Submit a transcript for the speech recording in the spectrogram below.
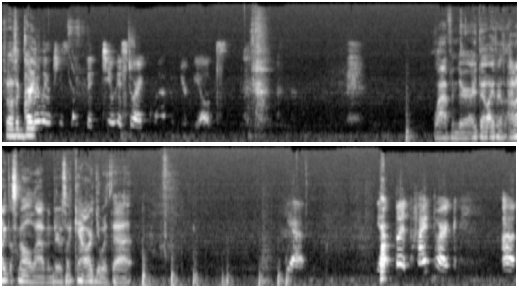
So it's a great. I really just like the two historic lavender fields. lavender. I, the, I like the smell of lavender, so I can't argue with that. Yeah. Yeah, But- but, Hyde Park, um,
